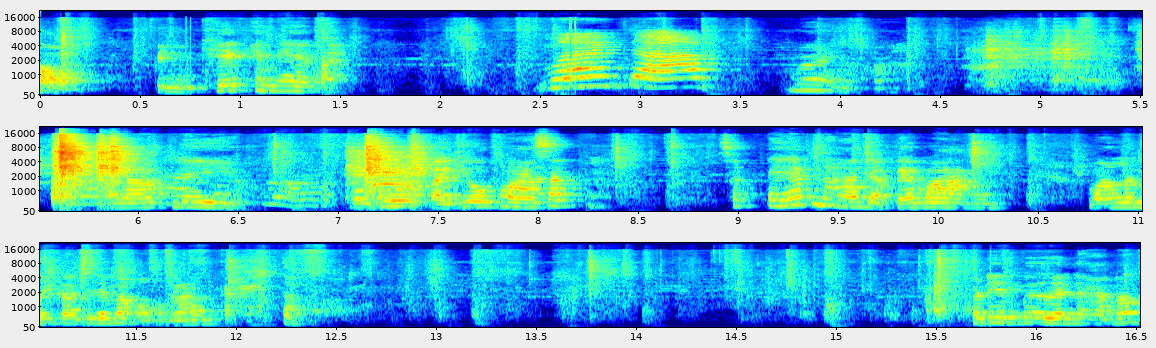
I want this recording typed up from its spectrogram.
ต่อเป็นเค้กให้แม่ปไม่เหรอคะ รับเลยเดี๋ยวโยกไปโยกมาสักสักแป๊บนานเดี๋ยวไปวาง วางแล้วแม่ก็จะได้มาออกกำลังกายต่อพอได้เบิร์นนะคะเนาะ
